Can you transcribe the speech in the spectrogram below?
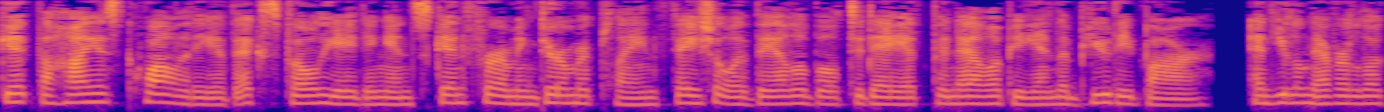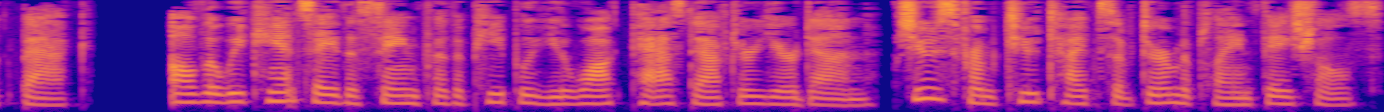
Get the highest quality of exfoliating and skin firming dermaplane facial available today at Penelope and the Beauty Bar, and you'll never look back. Although we can't say the same for the people you walk past after you're done. Choose from two types of dermaplane facials,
